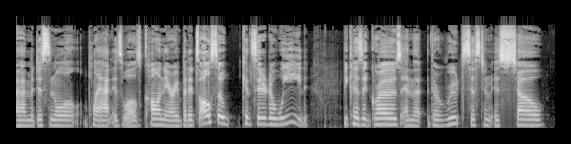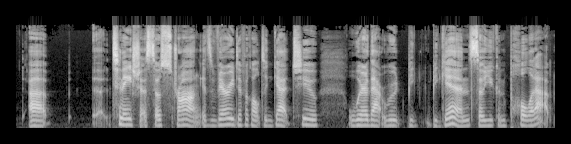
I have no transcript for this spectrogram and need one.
a medicinal plant as well as culinary, but it's also considered a weed because it grows and the, the root system is so uh, tenacious, so strong. It's very difficult to get to where that root be- begins so you can pull it up.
